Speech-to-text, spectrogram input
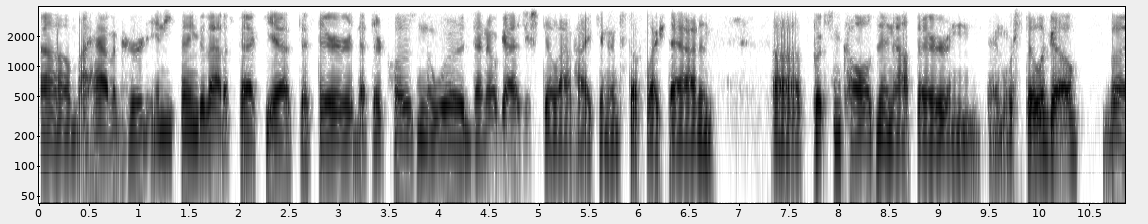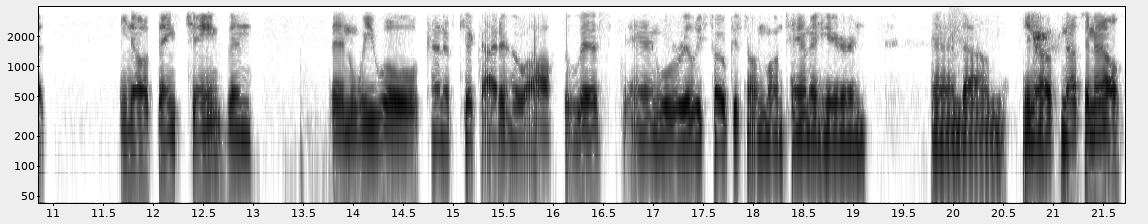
Um, I haven't heard anything to that effect yet that they're that they're closing the woods. I know guys are still out hiking and stuff like that, and uh, put some calls in out there, and and we're still a go. But you know, if things change, then then we will kind of kick Idaho off the list, and we'll really focus on Montana here. And and um, you know, if nothing else,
